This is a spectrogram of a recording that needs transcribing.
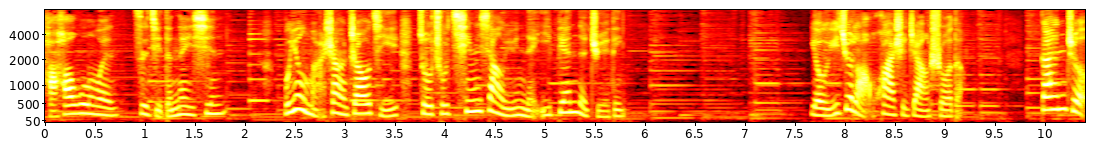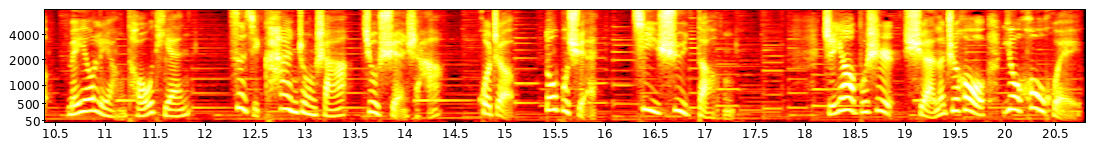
好好问问自己的内心，不用马上着急做出倾向于哪一边的决定。有一句老话是这样说的：“甘蔗没有两头甜，自己看中啥就选啥，或者都不选，继续等。只要不是选了之后又后悔，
